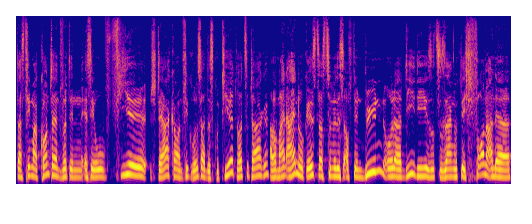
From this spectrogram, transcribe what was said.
das Thema Content wird in SEO viel stärker und viel größer diskutiert diskutiert heutzutage. Aber mein Eindruck ist, dass zumindest auf den Bühnen oder die, die sozusagen wirklich vorne an der,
